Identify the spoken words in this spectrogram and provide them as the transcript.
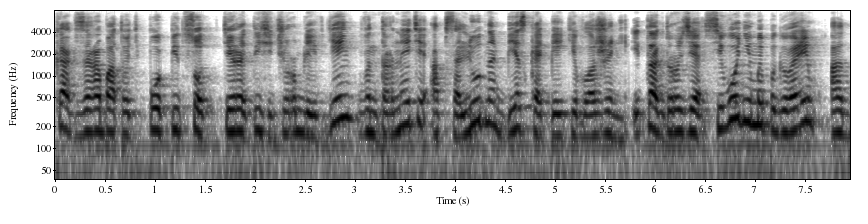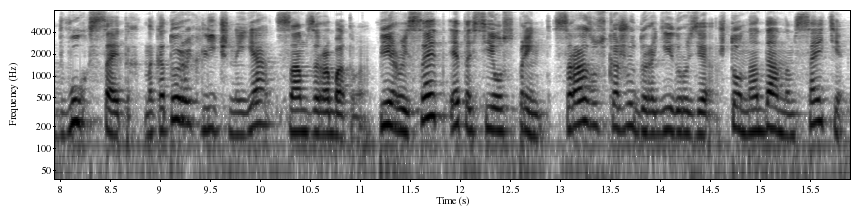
как зарабатывать по 500-1000 рублей в день в интернете абсолютно без копейки вложений. Итак друзья, сегодня мы поговорим о двух сайтах, на которых лично я сам зарабатываю. Первый сайт это SEO Sprint. Сразу скажу дорогие друзья, что на данном сайте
